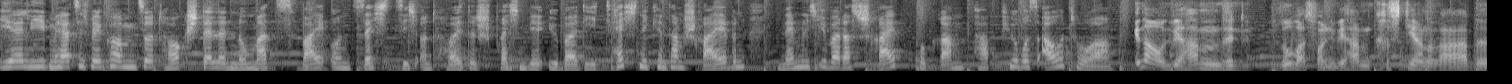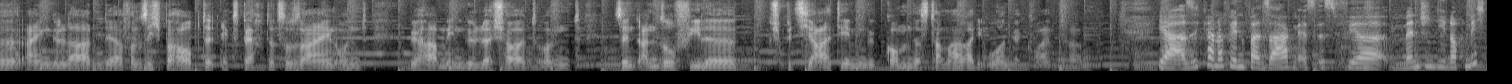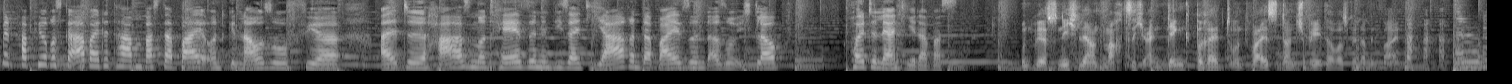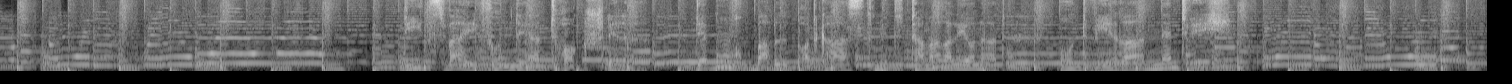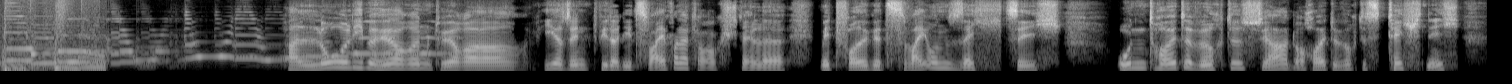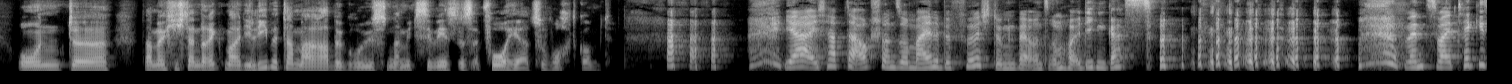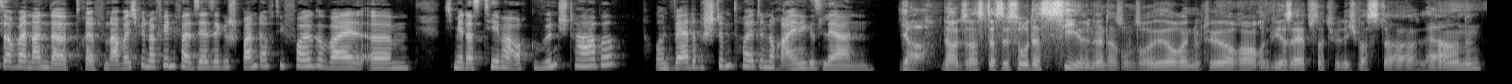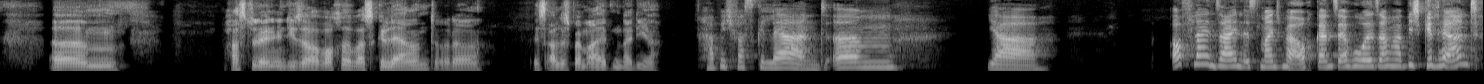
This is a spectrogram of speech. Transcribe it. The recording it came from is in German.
Ihr Lieben, herzlich willkommen zur Talkstelle Nummer 62 und heute sprechen wir über die Technik hinterm Schreiben, nämlich über das Schreibprogramm Papyrus Autor. Genau, und wir haben sind sowas von, wir haben Christian Rabe eingeladen, der von sich behauptet, Experte zu sein und wir haben ihn gelöchert und sind an so viele Spezialthemen gekommen, dass Tamara die Ohren gequalmt haben. Ja, also ich kann auf jeden Fall sagen, es ist für Menschen, die noch nicht mit Papyrus gearbeitet haben, was dabei und genauso für alte Hasen und Häsinnen, die seit Jahren dabei sind. Also ich glaube, heute lernt jeder was. Und wer es nicht lernt, macht sich ein Denkbrett und weiß dann später, was wir damit meinen. Die zwei von der Talkstelle. Der Buchbubble Podcast mit Tamara Leonhardt und Vera Nentwich. Hallo, liebe Hörerinnen und Hörer. Hier sind wieder die zwei von der Talkstelle mit Folge 62. Und heute wird es, ja, doch, heute wird es technisch. Und äh, da möchte ich dann direkt mal die liebe Tamara begrüßen, damit sie wenigstens vorher zu Wort kommt. ja, ich habe da auch schon so meine Befürchtungen bei unserem heutigen Gast. Wenn zwei Techies aufeinandertreffen. Aber ich bin auf jeden Fall sehr, sehr gespannt auf die Folge, weil ähm, ich mir das Thema auch gewünscht habe und werde bestimmt heute noch einiges lernen. Ja, das, das ist so das Ziel, ne? dass unsere Hörerinnen und Hörer und wir selbst natürlich was da lernen. Ähm, hast du denn in dieser Woche was gelernt oder ist alles beim Alten bei dir? Habe ich was gelernt? Ähm, ja. Offline sein ist manchmal auch ganz erholsam, habe ich gelernt.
